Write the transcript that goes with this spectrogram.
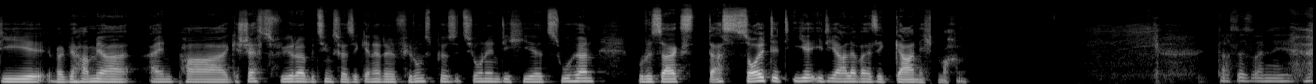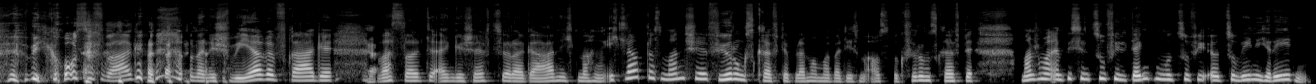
die, weil wir haben ja ein paar Geschäftsführer beziehungsweise generell Führungspositionen, die hier zuhören, wo du sagst, das solltet ihr idealerweise gar nicht machen? Das ist eine wie große Frage und eine schwere Frage. Ja. Was sollte ein Geschäftsführer gar nicht machen? Ich glaube, dass manche Führungskräfte, bleiben wir mal bei diesem Ausdruck Führungskräfte, manchmal ein bisschen zu viel denken und zu viel äh, zu wenig reden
